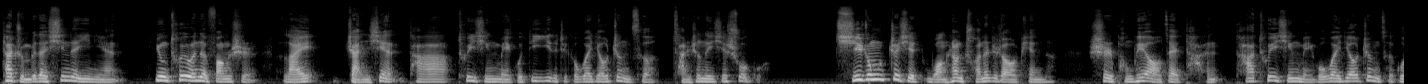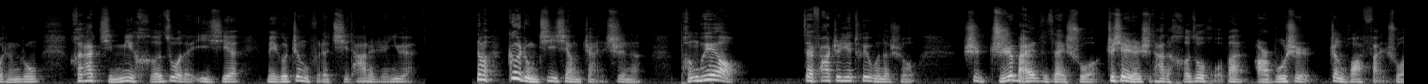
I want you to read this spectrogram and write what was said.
他准备在新的一年用推文的方式来展现他推行美国第一的这个外交政策产生的一些硕果。其中这些网上传的这照片呢，是蓬佩奥在谈他推行美国外交政策过程中和他紧密合作的一些美国政府的其他的人员。那么各种迹象展示呢，蓬佩奥在发这些推文的时候，是直白的在说这些人是他的合作伙伴，而不是正话反说，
